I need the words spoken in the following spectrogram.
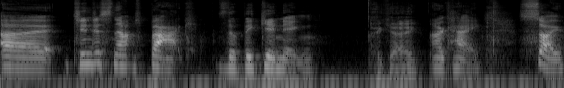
uh, Ginger Snaps Back the Beginning. Okay. Okay, so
